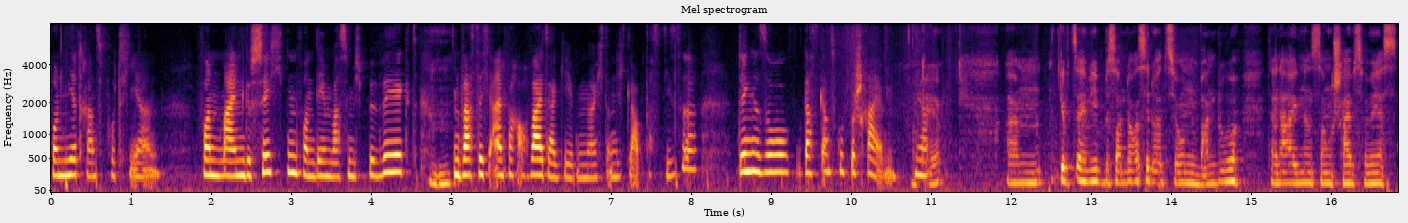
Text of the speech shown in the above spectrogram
von mir transportieren. Von meinen Geschichten, von dem, was mich bewegt mhm. und was ich einfach auch weitergeben möchte. Und ich glaube, dass diese Dinge so das ganz gut beschreiben. Okay. Ja. Ähm, Gibt es irgendwie besondere Situationen, wann du deine eigenen Songs schreibst? Bei mir, ist,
